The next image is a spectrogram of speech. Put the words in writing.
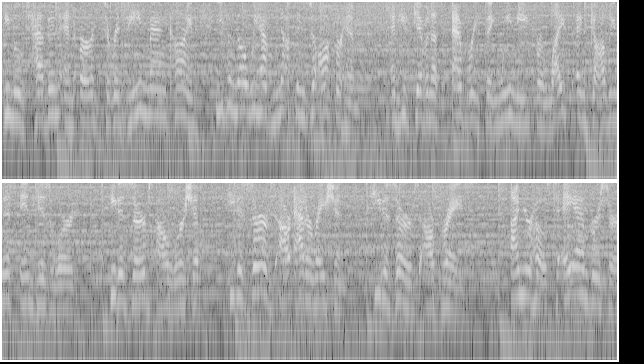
He moved heaven and earth to redeem mankind, even though we have nothing to offer him and He's given us everything we need for life and godliness in His Word. He deserves our worship, He deserves our adoration, He deserves our praise. I'm your host, A.M. Brewster,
